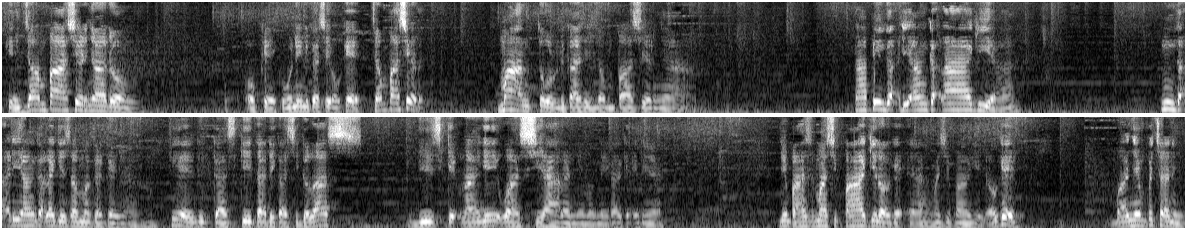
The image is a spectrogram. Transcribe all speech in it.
Oke jam pasirnya dong. Oke kuning dikasih oke jam pasir. Mantul dikasih jam pasirnya. Tapi nggak diangkat lagi ya. Nggak diangkat lagi sama kakeknya. Oke dikasih kita dikasih gelas di skip lagi wah sialan memang nih kakek ini ya. Ini masih masih pagi loh kayak ya masih pagi. Oke okay. banyak pecah nih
